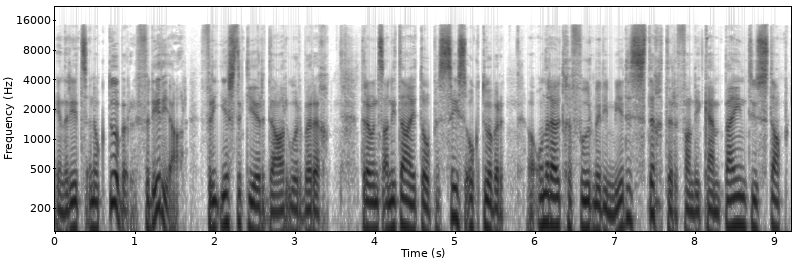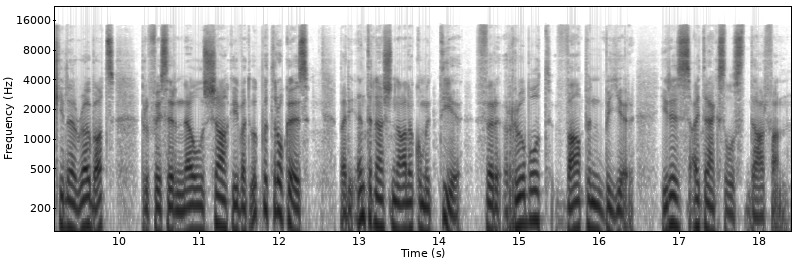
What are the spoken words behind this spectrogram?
en reeds in Oktober die jaar vir die eerste keer daaroor berig. Trouwens Anita het op 6 Oktober 'n onderhoud gevoer met die mede-stigter van die Campaign to Stop Killer Robots, professor Noel Sharkey wat ook betrokke is by die internasionale komitee vir robotwapenbeheer. Hier is uittreksels daarvan.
